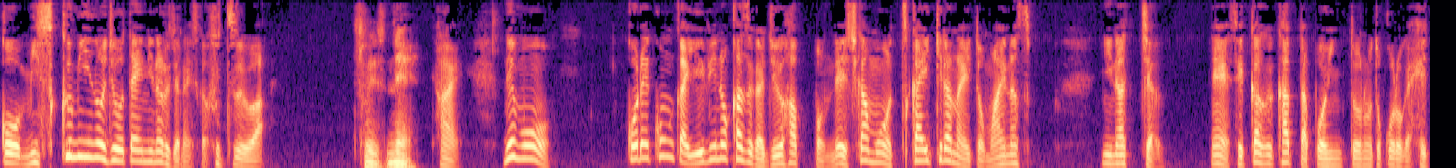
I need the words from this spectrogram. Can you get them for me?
こう、ミス組みの状態になるじゃないですか、普通は。そうですね。はい。でも、これ今回指の数が18本で、しかも使い切らないとマイナスになっちゃう。ね、せっかく勝ったポイントのところが減っ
